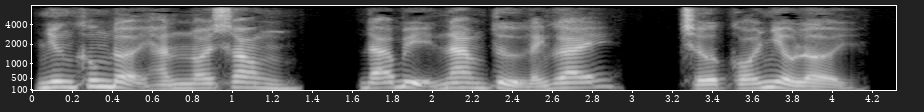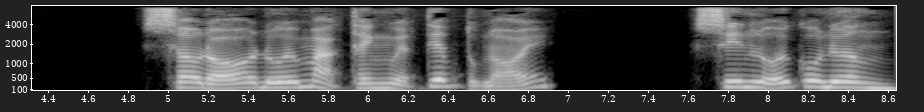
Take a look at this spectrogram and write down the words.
Nhưng không đợi hắn nói xong, đã bị nam tử đánh gãy, chớ có nhiều lời. Sau đó đối mạc thanh nguyệt tiếp tục nói. Xin lỗi cô nương,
